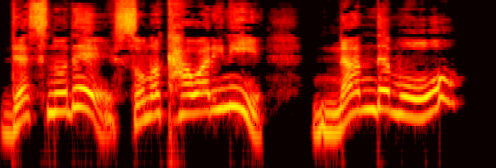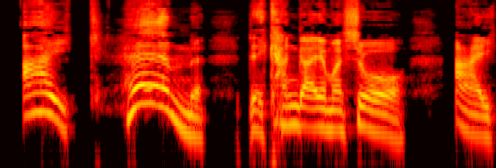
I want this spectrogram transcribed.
ですので、その代わりに、何でも、I can で考えましょう。I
